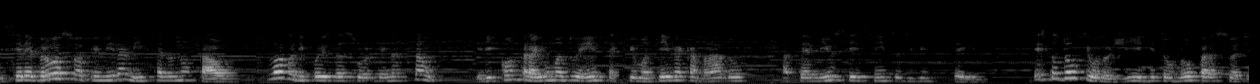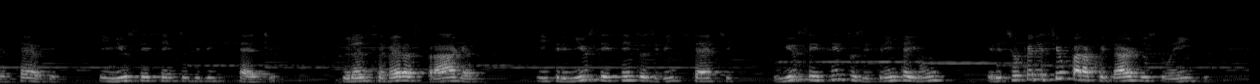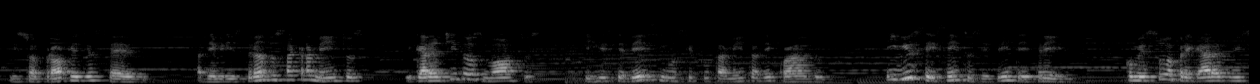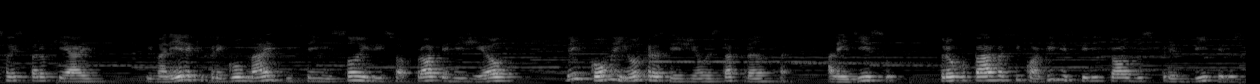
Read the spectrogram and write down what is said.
e celebrou a sua primeira missa no Natal. Logo depois da sua ordenação, ele contraiu uma doença que o manteve acamado até 1626. Estudou teologia e retornou para sua diocese em 1627. Durante severas pragas, entre 1627 em 1631, ele se ofereceu para cuidar dos doentes em sua própria diocese, administrando os sacramentos e garantindo aos mortos que recebessem um sepultamento adequado. Em 1633, começou a pregar as missões paroquiais, de maneira que pregou mais de 100 missões em sua própria região, bem como em outras regiões da França. Além disso, preocupava-se com a vida espiritual dos presbíteros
